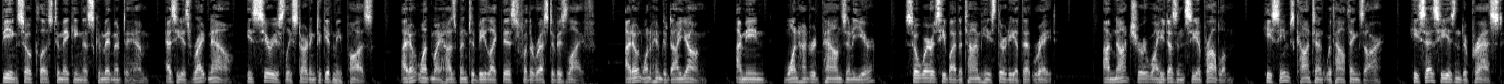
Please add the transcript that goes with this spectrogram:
Being so close to making this commitment to him, as he is right now, is seriously starting to give me pause. I don't want my husband to be like this for the rest of his life. I don't want him to die young. I mean, 100 pounds in a year? So where is he by the time he's 30 at that rate? I'm not sure why he doesn't see a problem. He seems content with how things are. He says he isn't depressed,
